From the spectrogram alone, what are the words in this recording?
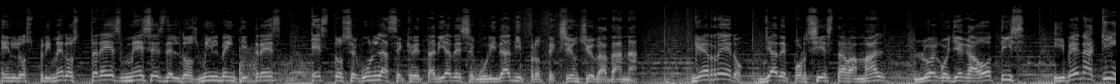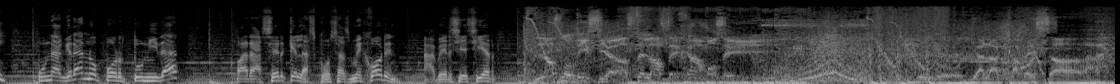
en los primeros tres meses del 2023, esto según la Secretaría de Seguridad y Protección Ciudadana. Guerrero ya de por sí estaba mal, luego llega Otis y ven aquí una gran oportunidad para hacer que las cosas mejoren. A ver si es cierto. Las noticias te las dejamos ir. y a la cabeza.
